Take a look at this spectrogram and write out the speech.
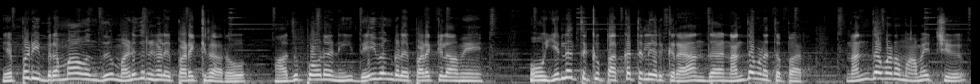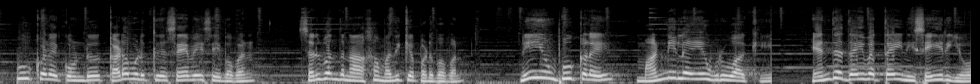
எப்படி பிரம்மா வந்து மனிதர்களை படைக்கிறாரோ அதுபோல நீ தெய்வங்களை படைக்கலாமே. உன் இல்லத்துக்கு பக்கத்தில் இருக்கிற அந்த நந்தவனத்தை பார். நந்தவனம் அமைச்சு பூக்களை கொண்டு கடவுளுக்கு சேவை செய்பவன் செல்வந்தனாக மதிக்கப்படுபவன். நீயும் பூக்களை மண்ணிலேயே உருவாக்கி எந்த தெய்வத்தை நீ செய்கிறியோ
